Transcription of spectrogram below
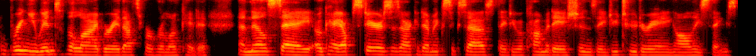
bring you into the library that's where we're located. And they'll say okay upstairs is academic success they do accommodations they do tutoring all these things.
